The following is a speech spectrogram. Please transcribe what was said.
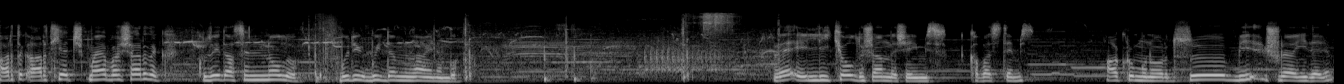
Artık artıya çıkmaya başardık. Kuzeyde Asen'in oğlu. Bu, bu da aynen bu. Ve 52 oldu şu anda şeyimiz. Kapasitemiz. Akrum'un ordusu. Bir şuraya gidelim.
